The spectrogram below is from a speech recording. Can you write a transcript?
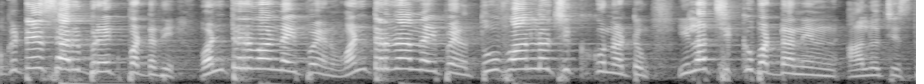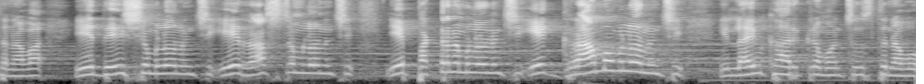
ఒకటేసారి బ్రేక్ పడ్డది. ఒంటరి వాడిని అయిపోయాను ఒంటరిదాన్ని అయిపోయాను. తుఫాన్లో చిక్కుకున్నట్టు ఇలా చిక్కుపడ్డా నేను ఆలోచిస్తున్నావా? ఏ దేశంలో నుంచి ఏ రాష్ట్రంలో నుంచి ఏ పట్టణంలో నుంచి ఏ గ్రామంలో నుంచి ఈ లైవ్ కార్యక్రమం చూస్తున్నావో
